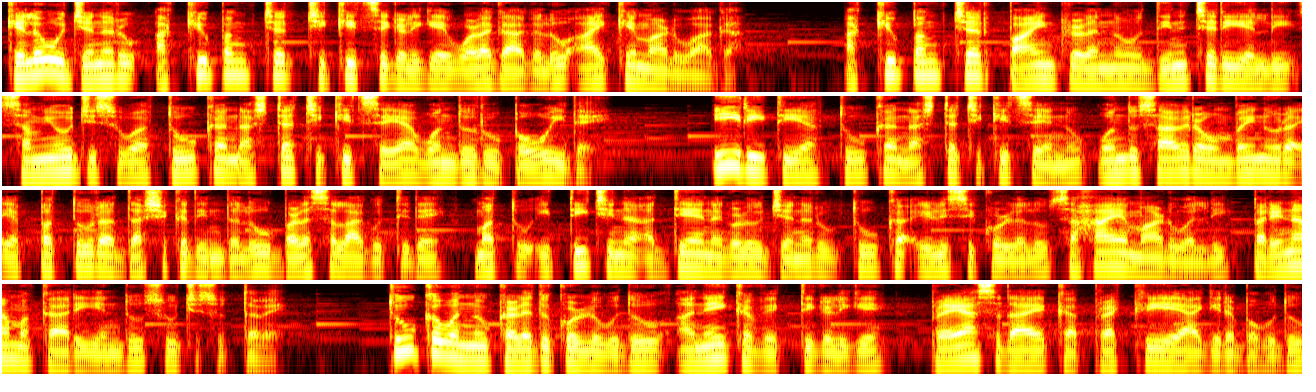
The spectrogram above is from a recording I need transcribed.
ಕೆಲವು ಜನರು ಅಕ್ಯುಪಂಕ್ಚರ್ ಚಿಕಿತ್ಸೆಗಳಿಗೆ ಒಳಗಾಗಲು ಆಯ್ಕೆ ಮಾಡುವಾಗ, ಅಕ್ಯುಪಂಕ್ಚರ್ ಪಾಯಿಂಟ್ಗಳನ್ನು ದಿನಚರಿಯಲ್ಲಿ ಸಂಯೋಜಿಸುವ ತೂಕ ನಷ್ಟ ಚಿಕಿತ್ಸೆಯ ಒಂದು ರೂಪವೂ ಇದೆ. ಈ ರೀತಿಯ ತೂಕ ನಷ್ಟ ಚಿಕಿತ್ಸೆಯನ್ನು ಒಂದು ಸಾವಿರ ಒಂಬೈನೂರ ಎಪ್ಪತ್ತೂರ ದಶಕದಿಂದಲೂ ಬಳಸಲಾಗುತ್ತಿದೆ ಮತ್ತು ಇತ್ತೀಚಿನ ಅಧ್ಯಯನಗಳು ಜನರು ತೂಕ ಇಳಿಸಿಕೊಳ್ಳಲು ಸಹಾಯ ಮಾಡುವಲ್ಲಿ ಪರಿಣಾಮಕಾರಿ ಎಂದು ಸೂಚಿಸುತ್ತವೆ. ತೂಕವನ್ನು ಕಳೆದುಕೊಳ್ಳುವುದು ಅನೇಕ ವ್ಯಕ್ತಿಗಳಿಗೆ ಪ್ರಯಾಸದಾಯಕ ಪ್ರಕ್ರಿಯೆಯಾಗಿರಬಹುದು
